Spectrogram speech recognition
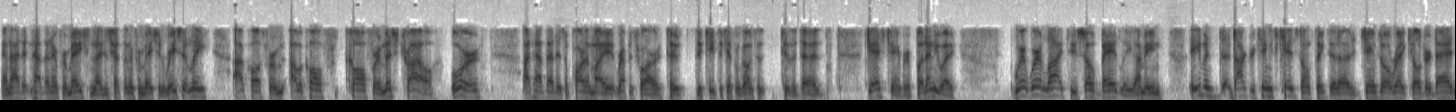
And I didn't have that information. I just got that information recently. I call for I would call call for a mistrial, or I'd have that as a part of my repertoire to to keep the kid from going to to the uh, gas chamber. But anyway, we're we're lied to so badly. I mean, even Dr. King's kids don't think that uh, James Earl Ray killed her dad.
